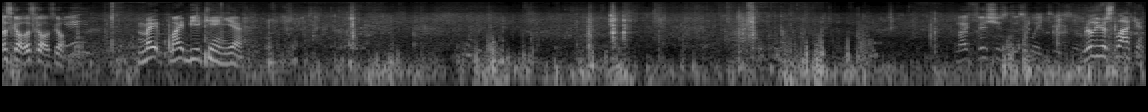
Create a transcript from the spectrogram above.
Let's go, let's go, let's go. King? Might, might be a king, yeah. My fish is this way too, so Really, you're slacking.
